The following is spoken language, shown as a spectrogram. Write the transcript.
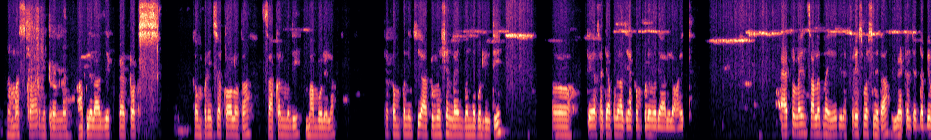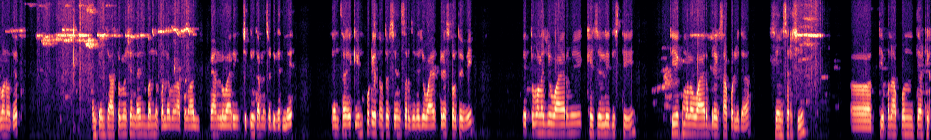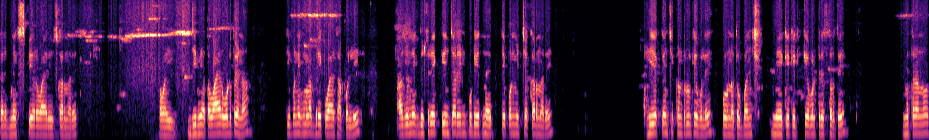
नमस्कार मित्रांनो आपल्याला आज एक पॅट्रॉक्स कंपनीचा कॉल होता चाकणमध्ये बांबवलेला त्या कंपनीची ऑटोमेशन लाईन बंद पडली होती. अं, त्यासाठी आपण आज या कंपनीमध्ये आलेलो आहेत. ॲटो लाईन चालत नाही तिथे प्रेस मशीन येतात मेटलचे डबे बनवतात. आणि त्यांची ऑटोमेशन लाईन बंद पडल्यामुळे आपण आज पॅनल वायरिंग चेकिंग करण्यासाठी घेतले. त्यांचं एक इनपुट येत नव्हतं सेन्सरचं त्याची वायर ट्रेस करतोय मी. ते तुम्हाला जी वायर मी खेचलेली दिसते ती एक मला वायर ब्रेक सापडली त्या सेन्सरची ती पण आपण त्या ठिकाणी पण एक स्पेअर वायर यूज करणार आहेत. जी मी आता वायर ओढतोय ना ती पण एक मला ब्रेक वायर सापडली. अजून एक दुसरे एक तीन चार इनपुट येत नाहीत ते पण मी चेक करणार आहे. ही एक त्यांची कंट्रोल केबल आहे पूर्ण तो बंच मी एक एक एक केबल ट्रेस करतोय. मित्रांनो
